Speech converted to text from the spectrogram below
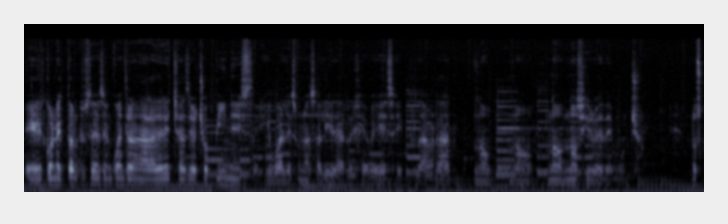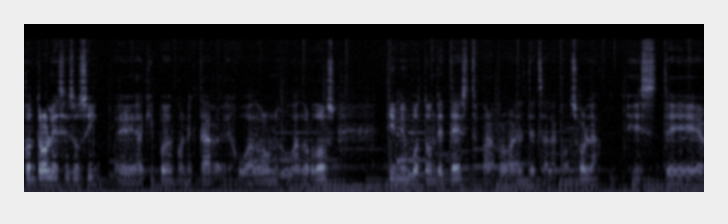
El conector que ustedes encuentran a la derecha es de 8 pines, igual es una salida RGBS y pues la verdad no, no, no, no sirve de mucho. Los controles, eso sí, eh, aquí pueden conectar el jugador 1 y jugador 2. Tiene un botón de test para probar el test a la consola. Este,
